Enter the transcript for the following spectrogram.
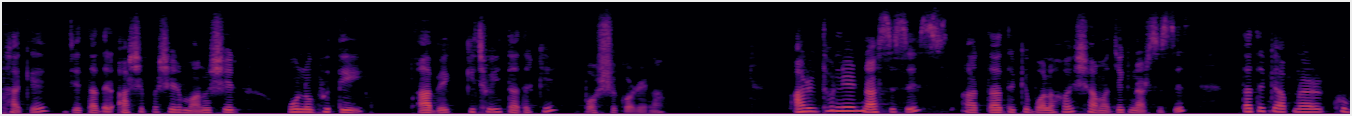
থাকে যে তাদের আশেপাশের মানুষের অনুভূতি, আবেগ কিছুই তাদেরকে স্পর্শ করে না। আরেক ধরনের নার্সিসিস আর তাদেরকে বলা হয় সামাজিক নার্সিসিস তাদেরকে আপনার খুব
